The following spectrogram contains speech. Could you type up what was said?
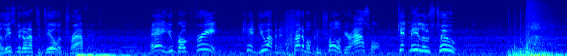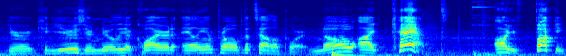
At least we don't have to deal with traffic. Hey, you broke free! Kid, you have an incredible control of your asshole. Get me loose too! You can use your newly acquired alien probe to teleport. No, I can't! Are you fucking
